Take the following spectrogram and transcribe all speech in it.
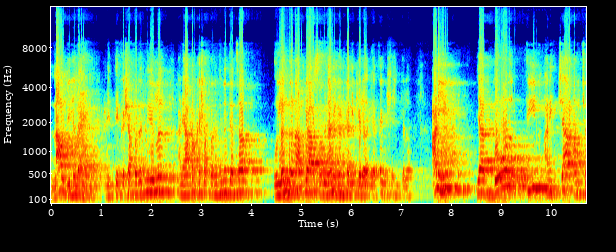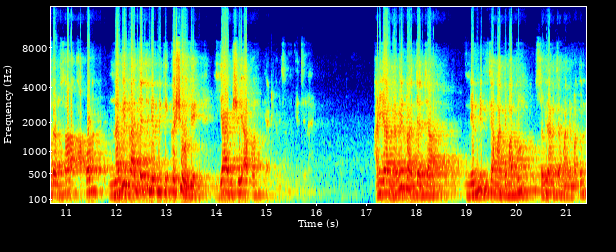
नाव दिलेलं आहे. आणि ते कशा पद्धतीने दिलं आणि आपण कशा पद्धतीने त्याचं उल्लंघन आपल्या संविधानिक घटकांनी केलं त्याचं विश्लेषण केलं. आणि या दोन तीन आणि चार अनुच्छेदानुसार आपण नवीन राज्याची निर्मिती कशी होते याविषयी आपण या ठिकाणी समजून घेतलेलं आहे. आणि या नवीन राज्याच्या निर्मितीच्या माध्यमातून संविधानाच्या माध्यमातून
